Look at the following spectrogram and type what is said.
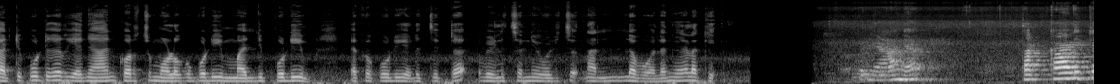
തട്ടിക്കൂട്ട് കറിയാണ് ഞാൻ കുറച്ച് മുളക് പൊടിയും മല്ലിപ്പൊടിയും ഒക്കെ കൂടി എടുത്തിട്ട് വെളിച്ചെണ്ണ ഒഴിച്ച് നല്ല പോലെ ഇളക്കി. അപ്പം ഞാൻ തക്കാളിക്ക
